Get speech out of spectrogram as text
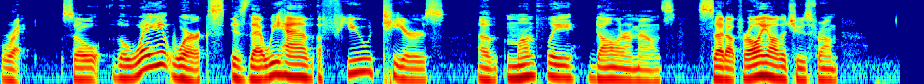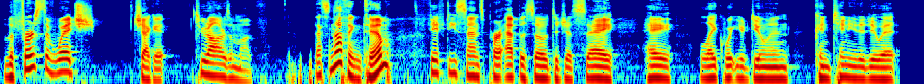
Right. So the way it works is that we have a few tiers of monthly dollar amounts set up for all y'all to choose from. The first of which, check it, two dollars a month. That's nothing, Tim. 50 cents per episode to just say, hey, like what you're doing, continue to do it,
